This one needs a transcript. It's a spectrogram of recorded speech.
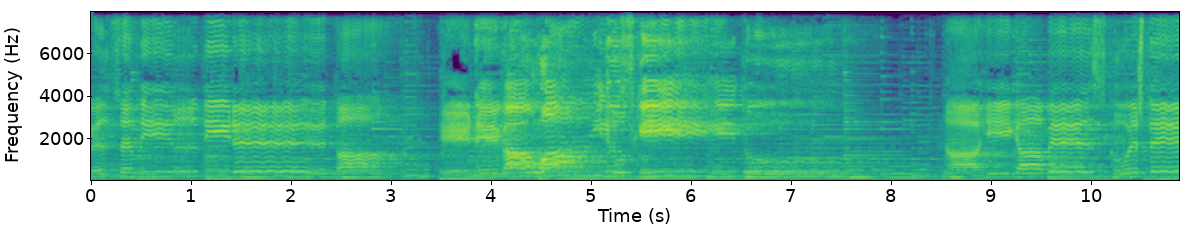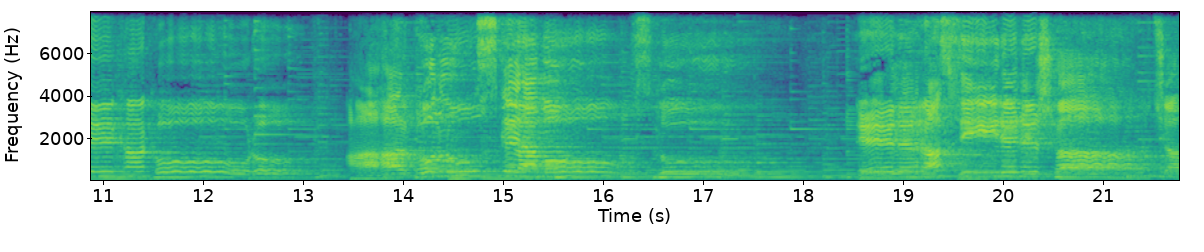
beltzen dirdireta Ene gaua iruzkitu. Nahi gabezko estekakoro Ahalko nuzkela moztu Ederra ziren eskatxa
